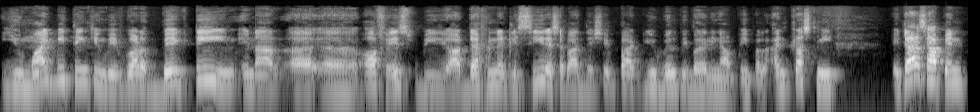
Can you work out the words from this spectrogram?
You might be thinking we've got a big team in our uh, uh, office. We are definitely serious about this shit, but you will be burning out people. And trust me, it has happened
